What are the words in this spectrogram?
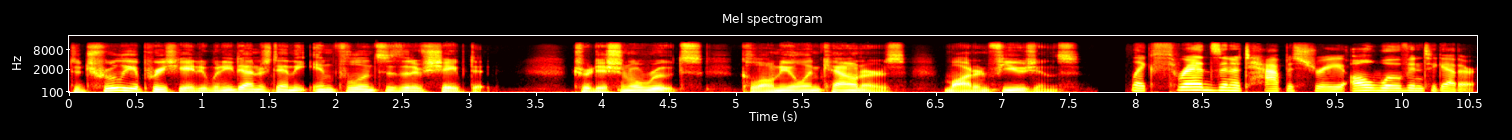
To truly appreciate it, we need to understand the influences that have shaped it. Traditional roots, colonial encounters, modern fusions like threads in a tapestry, all woven together.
